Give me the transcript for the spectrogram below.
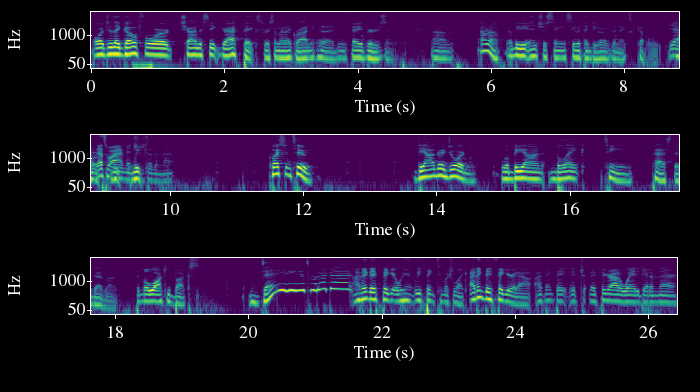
or do they go for trying to seek draft picks for somebody like Rodney Hood and Favors and um, I don't know. It'll be interesting to see what they do over the next couple weeks. Yeah, that's why week- I'm week. interested in that. Question two: DeAndre Jordan will be on blank team past the deadline. The Milwaukee Bucks. Dang, that's what I got. I think they figure we, we think too much alike. I think they figure it out. I think they they tr- they figure out a way to get him there.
